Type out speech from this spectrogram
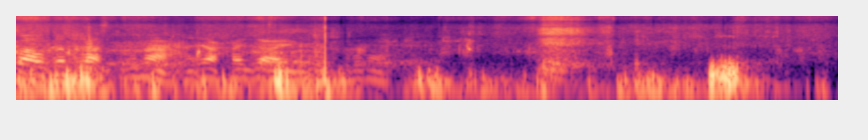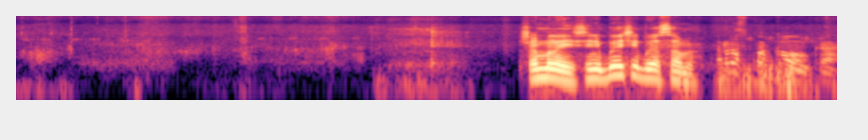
палка, два струна, я хазяїн. Що малий, сьогодні буде чи буде сам? Розпаковка.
